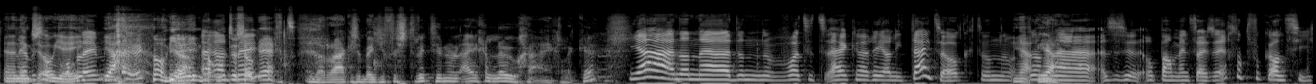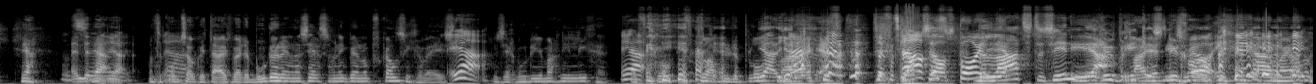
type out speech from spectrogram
En dan, denken ze, oh jee, probleem ja, oh jee, Ja. nou Hij moeten ze ook echt. En dan raken ze een beetje verstrikt in hun eigen leugen eigenlijk. Hè? Ja, en dan, eh, dan wordt het eigenlijk een realiteit ook. Dan, Ja. dan, eh, ze- op een bepaald moment zijn ze echt op vakantie. Ja, Want, En de- eh, ja, want dan ja. komt ze ook weer thuis bij de moeder en dan zegt ze van ik ben op vakantie geweest. Ja, Dan zegt moeder je mag niet liegen. Ja. Ik verklap, ik verklap nu de plot. Ja, maar- ja, verklapt zelfs de laatste zin in Ja, de rubriek is nu is gewoon... wel, ik vind, ja, maar om,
